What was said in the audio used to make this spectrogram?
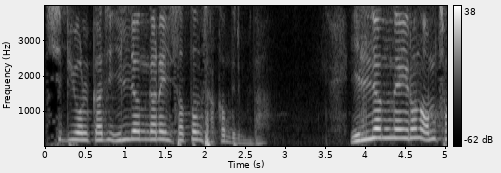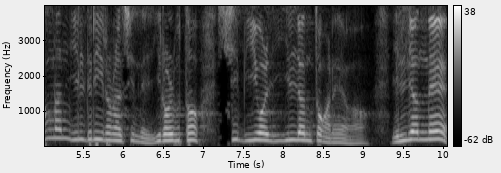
12월까지 1년간에 있었던 사건들입니다. 1년 내에 이런 엄청난 일들이 일어날 수 있네. 1월부터 12월 1년 동안에요. 1년 내에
